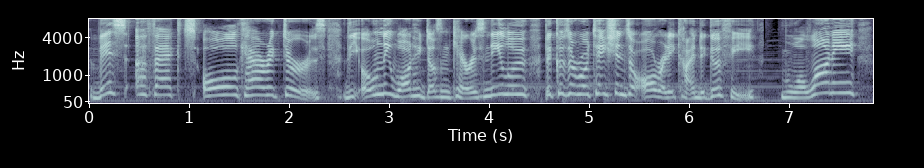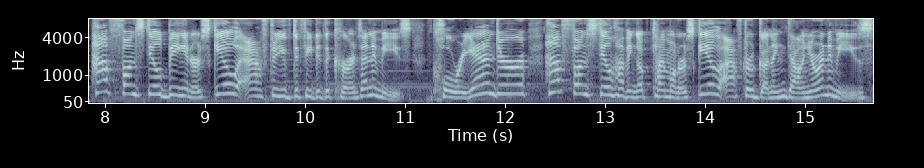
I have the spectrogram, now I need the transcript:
This affects all characters. The only one who doesn't care is Nilou because her rotations are already kinda goofy. Mualani, have fun still being in her skill after you've defeated the current enemies. Clorinde, have fun still having uptime on her skill after gunning down your enemies.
